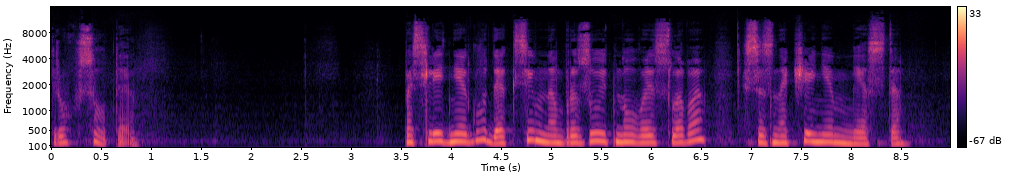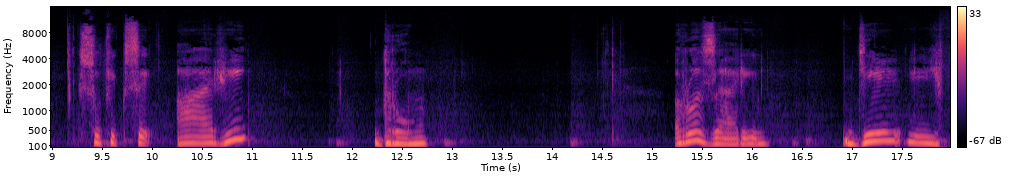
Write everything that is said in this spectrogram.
300-я. Последние годы активно образуют новые слова со значением места. Суффиксы «ари» – «дром», «розарий», «дельфинарий»,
